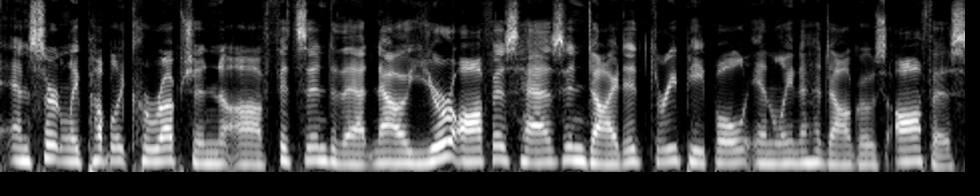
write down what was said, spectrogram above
And certainly public corruption uh, fits into that. Now, your office has indicted three people in Lina Hidalgo's office,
